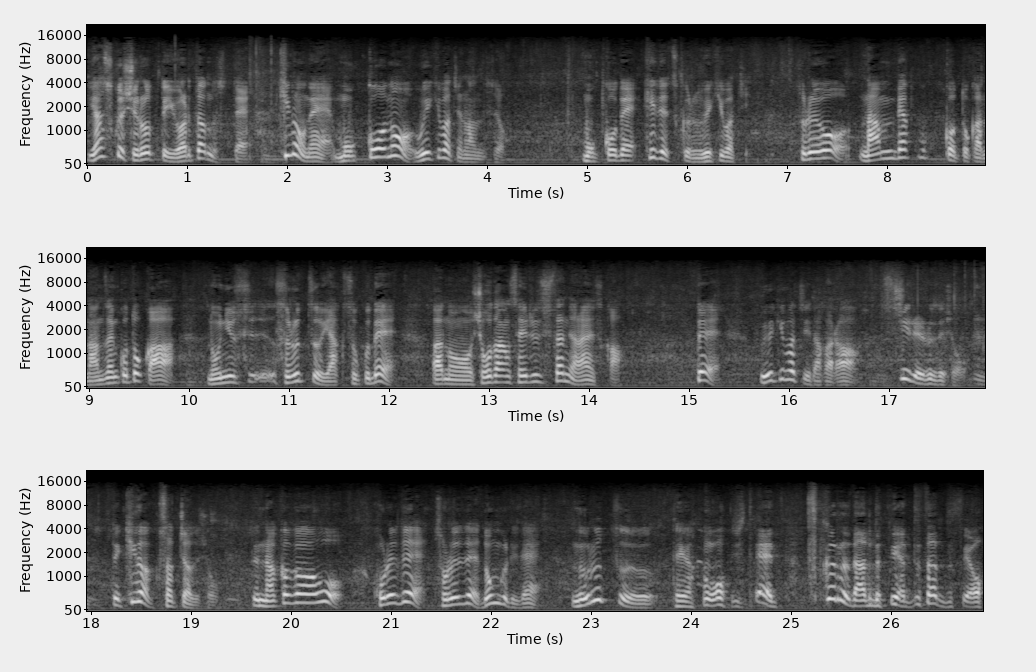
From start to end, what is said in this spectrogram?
安くしろって言われたんですって。木のね木工の植木鉢なんですよ。木工で木で作る植木鉢。それを何百個とか何千個とか納入するっつう約束であの商談成立したんじゃないですか。で植木鉢だから土入れるでしょ、で木が腐っちゃうでしょ。で中側をこれでそれでどんぐりで塗るっつう提案をして作る段取りやってたんですよ。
